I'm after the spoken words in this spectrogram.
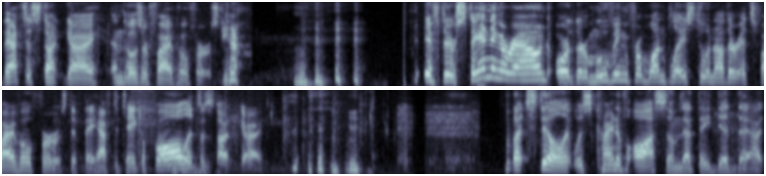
that's a stunt guy, and those are 501st. You know, if they're standing around or they're moving from one place to another, it's 501st. If they have to take a fall, it's a mm-hmm. stunt guy. but still, it was kind of awesome that they did that.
